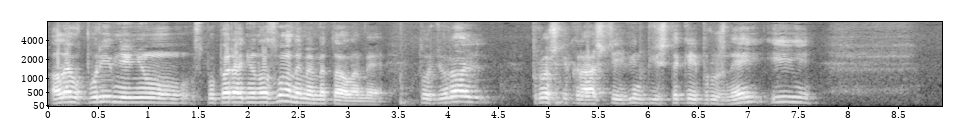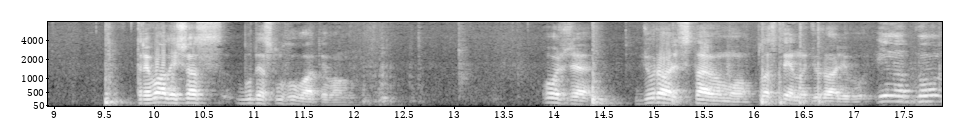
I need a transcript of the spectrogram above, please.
Але в порівнянні з попередньо названими металами, то дюраль трошки кращий, він більш такий пружний і тривалий час буде слугувати вам. Отже, дюраль ставимо пластину дюраліву і на дно,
